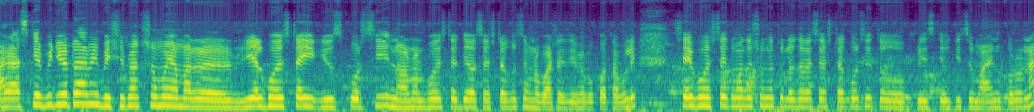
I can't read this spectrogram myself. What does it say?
আর আজকের ভিডিওটা আমি বেশিরভাগ সময় আমার রিয়েল ভয়েসটাই ইউজ করছি নর্মাল ভয়েসটা দেওয়ার চেষ্টা করছি, আমরা বাসায় যেভাবে কথা বলি, সেই ভয়েসটাই তোমাদের সঙ্গে তুলে ধরার চেষ্টা করছি, তো প্লিজ কেউ কিছু মাইন্ড করো না।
